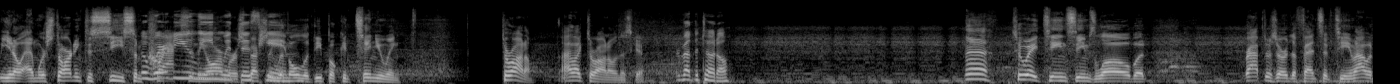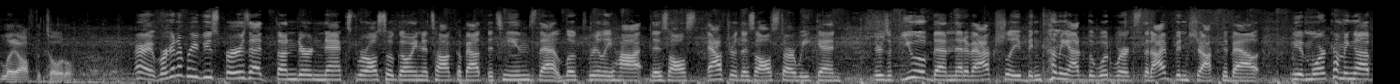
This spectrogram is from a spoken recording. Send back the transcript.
you know, and we're starting to see some so cracks in the armor, with especially game? with Oladipo continuing. Toronto. I like Toronto in this game. What about the total? Eh, 218 seems low, but Raptors are a defensive team. I would lay off the total. All right, we're going to preview Spurs at Thunder next. We're also going to talk about the teams that looked really hot this all after this All Star weekend. There's a few of them that have actually been coming out of the woodworks that I've been shocked about. We have more coming up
